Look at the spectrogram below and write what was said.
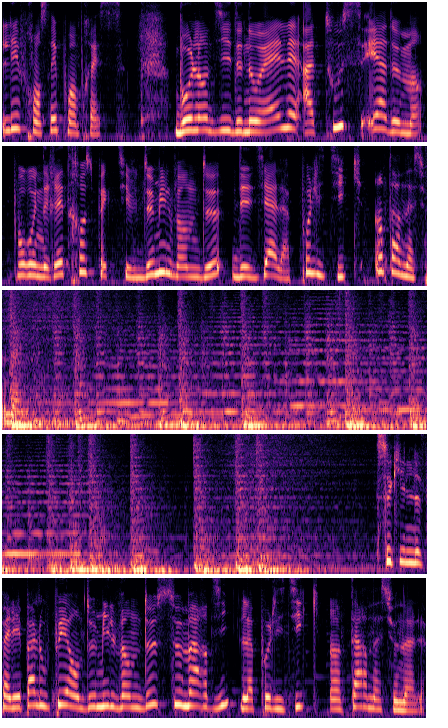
lesfrançais.presse. Beau lundi de Noël à tous et à demain pour une rétrospective 2022 dédiée à la politique internationale. Ce qu'il ne fallait pas louper en 2022, ce mardi, la politique internationale.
